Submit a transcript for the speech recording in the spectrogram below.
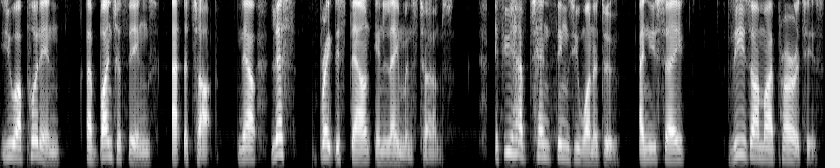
you are putting a bunch of things at the top. Now, let's break this down in layman's terms. If you have 10 things you want to do and you say, These are my priorities,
